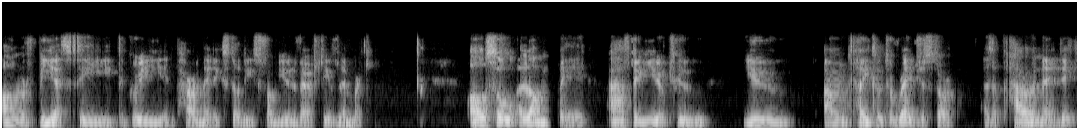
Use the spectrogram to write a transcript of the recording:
honours BSc degree in paramedic studies from University of Limerick. Also, along the way, after year two, you are entitled to register as a paramedic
